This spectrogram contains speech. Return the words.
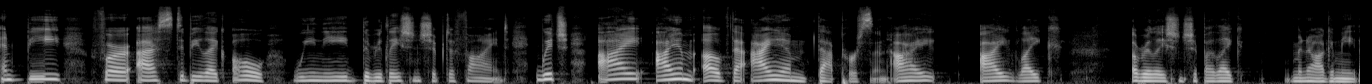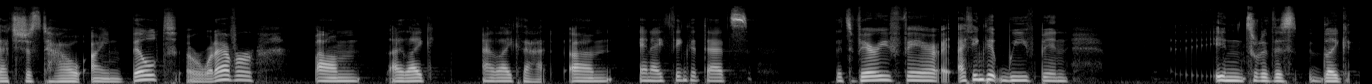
and b for us to be like oh we need the relationship defined which i i am of that i am that person i i like a relationship. I like monogamy. That's just how i'm built or whatever. Um i like i like that. Um and i think that that's that's very fair. I- think that we've been in sort of this like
